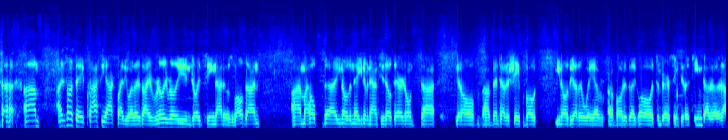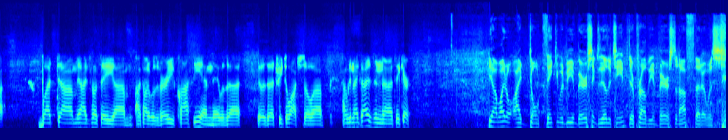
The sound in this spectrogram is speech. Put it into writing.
good. um, I just want to say, classy act by the Oilers. I really, really enjoyed seeing that. It was well done. Um, I hope the you know the negative Nancy's out there don't uh, get all uh, bent out of shape about you know the other way of, about it. Like, oh, it's embarrassing to the team. Da da da. da. But um, yeah, I just want to say um, I thought it was very classy and it was a it was a treat to watch. So uh, have a good night, guys, and uh, take care. Yeah, well, I don't. I don't think it would be embarrassing to the other team. They're probably embarrassed enough that it was,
